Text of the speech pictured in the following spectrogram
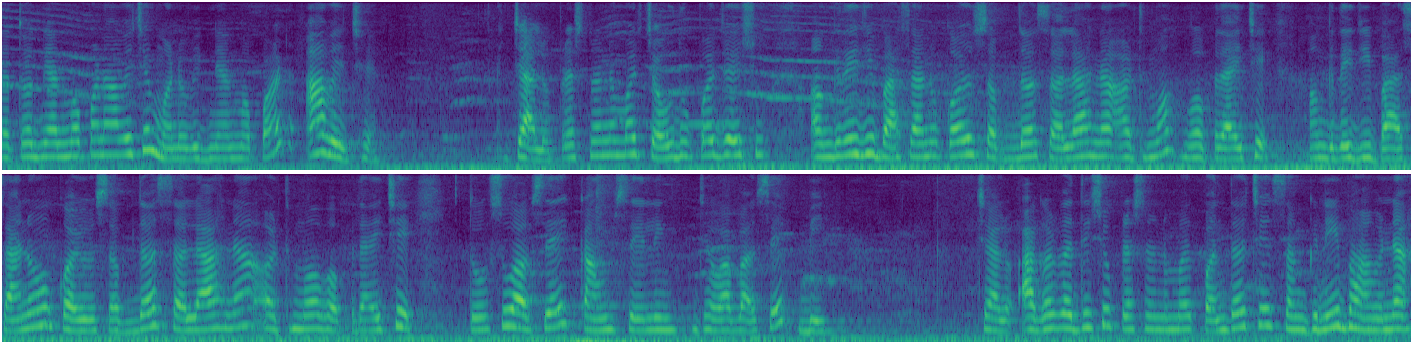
તત્વજ્ઞાનમાં પણ આવે છે, મનોવિજ્ઞાનમાં પણ આવે છે. ચાલો, પ્રશ્ન નંબર ચૌદ ઉપર જઈશું. અંગ્રેજી ભાષાનો કયો શબ્દ સલાહના અર્થમાં વપરાય છે? અંગ્રેજી ભાષાનો કયો શબ્દ સલાહના અર્થમાં વપરાય છે? તો શું આવશે? કાઉન્સેલિંગ જવાબ આવશે બી ચાલો, આગળ વધીશું. પ્રશ્ન નંબર પંદર છે, સંઘની ભાવના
